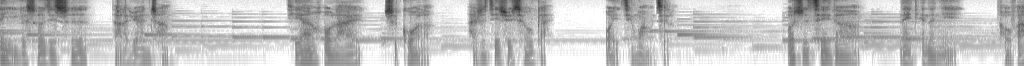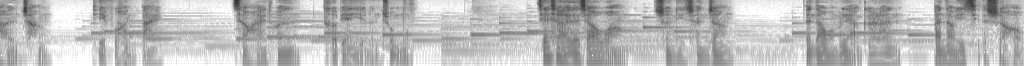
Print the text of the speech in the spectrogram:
另一个设计师打了圆场。提案后来是过了，还是继续修改，我已经忘记了。我只记得那天的你。头发很长，皮肤很白，小海豚特别引人注目。接下来的交往顺理成章。等到我们两个人搬到一起的时候，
